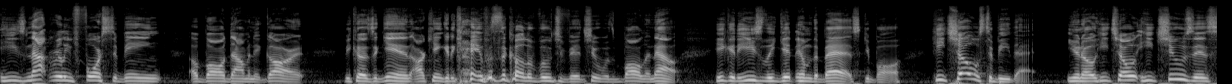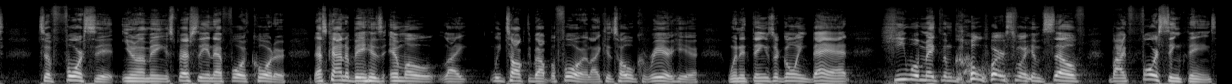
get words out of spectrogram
he's not really forced to being a ball dominant guard because again, our king of the game was Nikola Vucevic, who was balling out. He could easily get him the basketball. He chose to be that. You know, he chose he chooses to force it, you know what I mean, especially in that fourth quarter. That's kind of been his MO like we talked about before, like his whole career here. When things are going bad, he will make them go worse for himself by forcing things.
